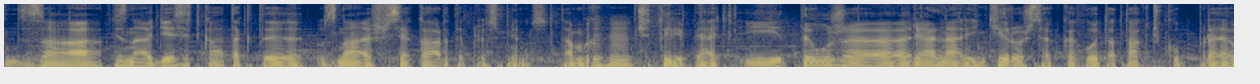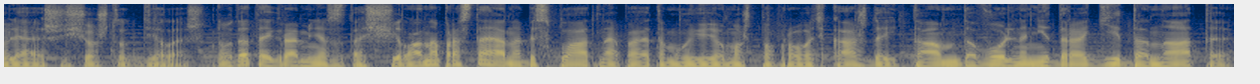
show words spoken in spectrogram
за, не знаю, 10 каток ты знаешь все карты плюс-минус. Там их Мгм. 4-5. И ты уже реально ориентируешься, какую-то тактику проявляешь, еще что-то делаешь. Вот эта игра меня затащила. Она простая, она бесплатная, поэтому ее может попробовать каждый. Там довольно недорогие донаты.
